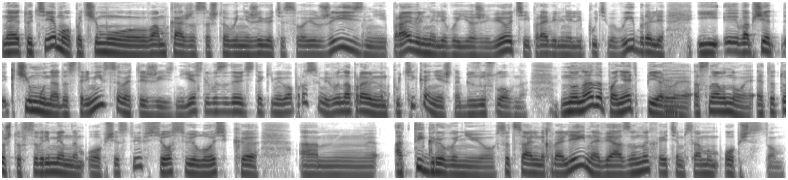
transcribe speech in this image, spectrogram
на эту тему, почему вам кажется, что вы не живете свою жизнь, и правильно ли вы ее живете, и правильный ли путь вы выбрали, и, и вообще к чему надо стремиться в этой жизни, если вы задаетесь такими вопросами, вы на правильном пути, конечно, безусловно, но надо понять первое, основное, это то, что в современном обществе все свелось к ам, отыгрыванию социальных ролей, навязанных этим самым обществом,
